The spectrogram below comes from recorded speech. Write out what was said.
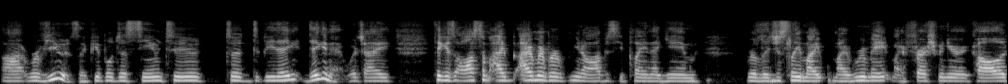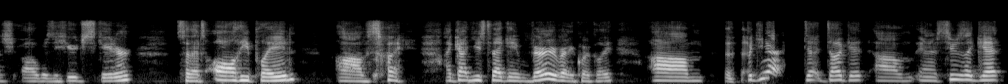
uh, reviews. Like people just seem to to, to be dig- digging it, which I think is awesome. I, I remember, you know, obviously playing that game religiously. My my roommate, my freshman year in college, uh, was a huge skater, so that's all he played. Um, so I, I got used to that game very very quickly. Um, but yeah, d- dug it. Um, and as soon as I get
